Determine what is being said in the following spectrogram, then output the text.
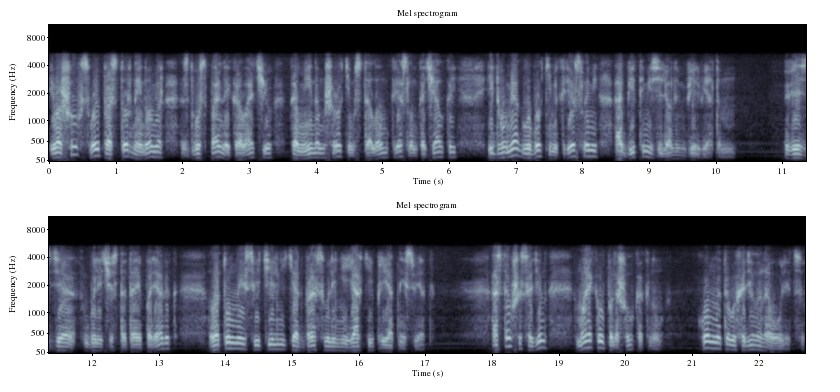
и вошел в свой просторный номер с двуспальной кроватью, камином, широким столом, креслом-качалкой и двумя глубокими креслами, обитыми зеленым вельветом. Везде были чистота и порядок, латунные светильники отбрасывали неяркий приятный свет. Оставшись один, Майкл подошел к окну. Комната выходила на улицу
